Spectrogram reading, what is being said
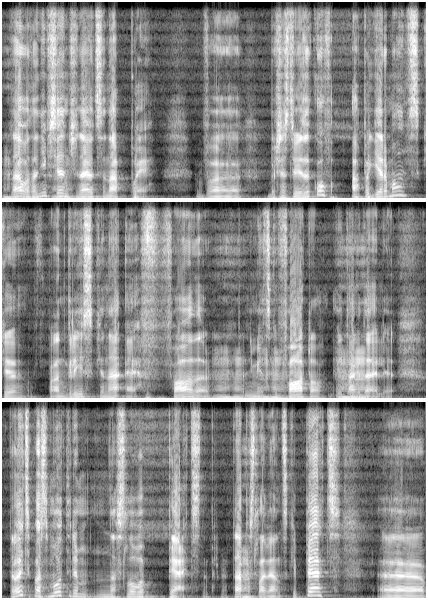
uh-huh. да, вот они все uh-huh. начинаются на «п» в большинстве языков, а по-германски, по-английски на F. Father, uh-huh, по-немецки uh-huh, father и uh-huh. так далее. Давайте посмотрим на слово «пять», например. Да, по-славянски «пять», э,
